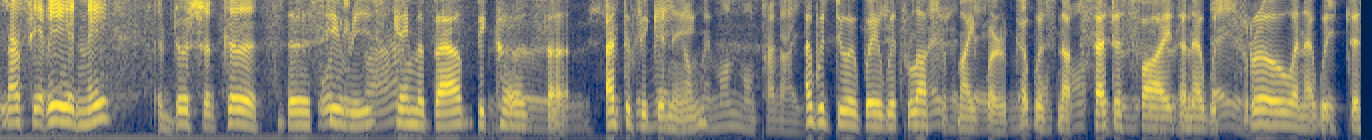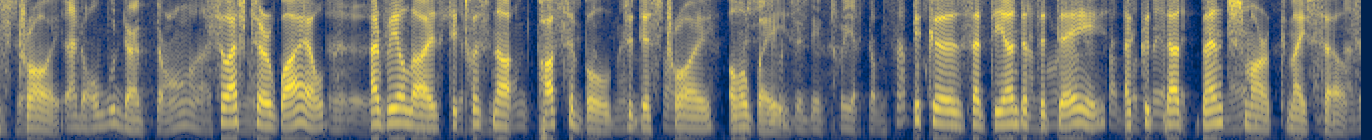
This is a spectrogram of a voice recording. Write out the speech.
La série est née de ce que the series came about because uh, at the beginning, I would do away with lots of my work. I was not satisfied and I would throw and I would destroy. So after a while, I realized it was not possible to destroy always. Because at the end of the day, I could not benchmark myself.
